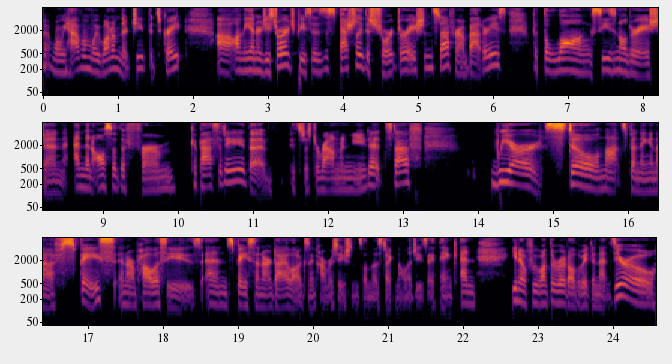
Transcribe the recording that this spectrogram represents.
when we have them, we want them. They're cheap. It's great. Uh, on the energy storage pieces, especially the short duration stuff around batteries, but the long seasonal duration, and then also the firm capacity, the it's just around when you need it stuff. We are still not spending enough space in our policies and space in our dialogues and conversations on those technologies, I think. And, you know, if we want the road all the way to net zero,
